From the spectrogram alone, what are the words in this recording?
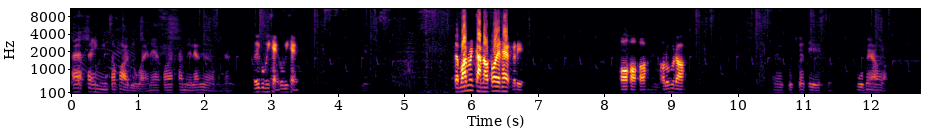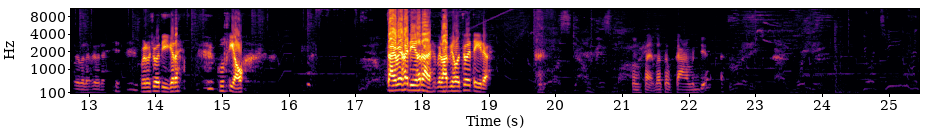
ถ้าถ้าอย่างนี้ซัพพอร์ตอยู่ไหวแน่เพราะว่าถ้ามีแรกเยอะมันได้เฮ้ยกูมีแข่งกูมีแข่งแต่บ้านมันกันเอาต้อยแท็กกันดิขอขอขอขอลูกกูดาวเออกูช่วยตีสิกูไม่เอาหรอกไม่เป็นไรไม่เป็นไรไม่ต้องช่วยตีก็ได้กูเสียวใจไม่ค่อยดีเท่าไหร่เวลามีคนช่วยตีเนี่ย Your scalp is สงสัยประสบการณ์มันเยอะ ready and waiting. Your team has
